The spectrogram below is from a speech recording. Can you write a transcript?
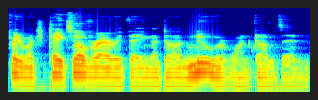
pretty much takes over everything until a newer one comes in.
